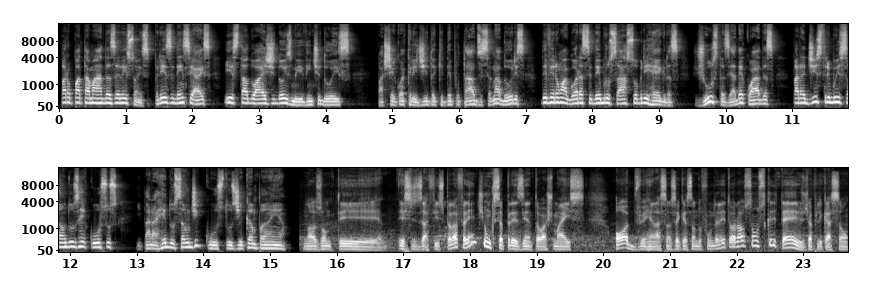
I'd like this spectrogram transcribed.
para o patamar das eleições presidenciais e estaduais de 2022. Pacheco acredita que deputados e senadores deverão agora se debruçar sobre regras justas e adequadas para a distribuição dos recursos e para a redução de custos de campanha. Nós vamos ter esses desafios pela frente. Um que se apresenta, eu acho, mais óbvio em relação a essa questão do fundo eleitoral são os critérios de aplicação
